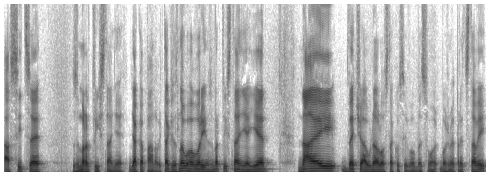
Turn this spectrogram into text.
a sice z mŕtvych stane. Ďaká pánovi. Takže znovu hovorím, z stane je najväčšia udalosť, ako si vôbec môžeme predstaviť,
